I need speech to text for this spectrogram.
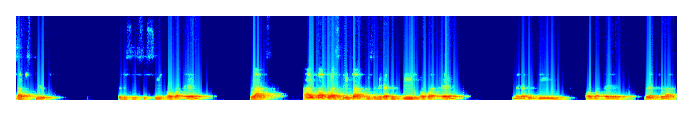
substitute. So this is C over A plus alpha plus beta is negative B over A, negative B over A, then plus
